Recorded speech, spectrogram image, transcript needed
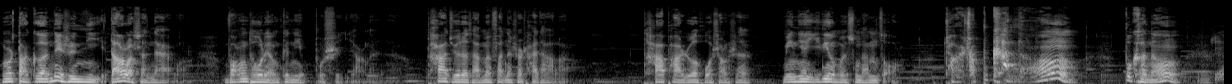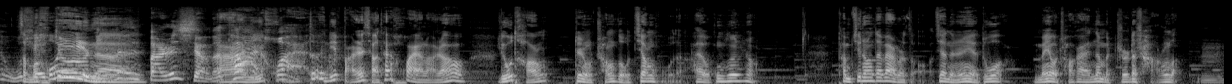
我说大哥，那是你当了山大王，王头领跟你不是一样的人。他觉得咱们犯的事太大了，他怕惹火上身，明天一定会送咱们走。晁盖说不可能。不可能，怎么会呢？把人想的太坏了。对你把人想太坏了。然后刘唐这种常走江湖的，还有公孙胜，他们经常在外边走，见的人也多，没有晁盖那么直的肠子。嗯，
